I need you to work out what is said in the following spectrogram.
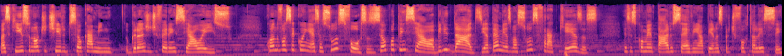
mas que isso não te tire do seu caminho. O grande diferencial é isso. Quando você conhece as suas forças, o seu potencial, habilidades e até mesmo as suas fraquezas, esses comentários servem apenas para te fortalecer.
